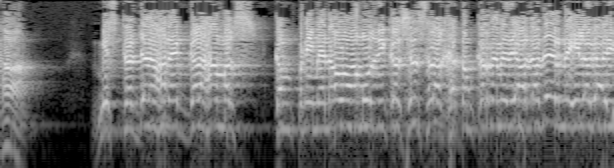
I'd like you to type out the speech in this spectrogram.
ہاں مسٹر جناح نے گراہمس کمپنی میں نو آموزی کا سلسلہ ختم کرنے میں زیادہ دیر نہیں لگائی۔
